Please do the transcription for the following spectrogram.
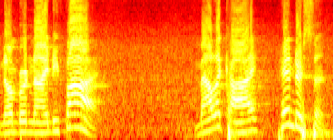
Number 95, Malachi Henderson.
